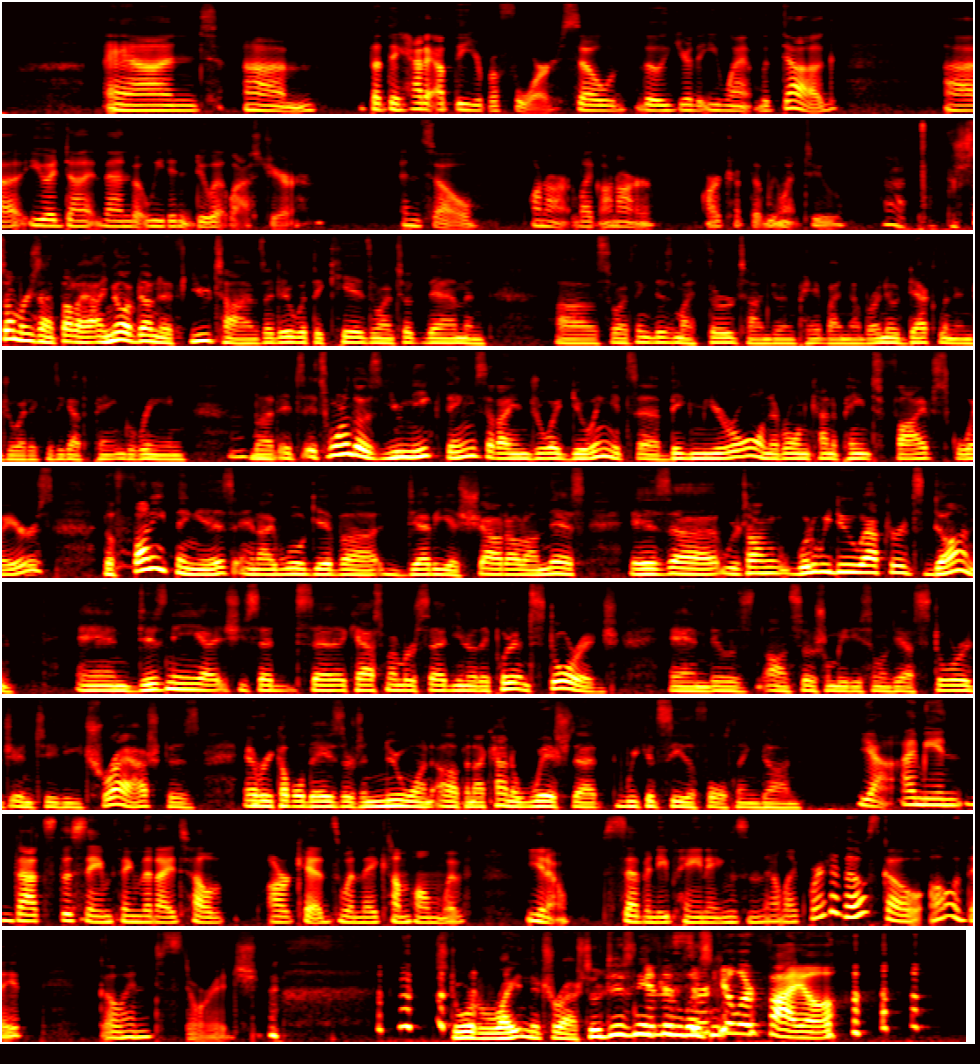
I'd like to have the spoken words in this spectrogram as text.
and um, but they had it up the year before. So the year that you went with Doug, uh, you had done it then, but we didn't do it last year, and so on our like on our our trip that we went to. Ah, for some reason, I thought I, I know I've done it a few times. I did it with the kids when I took them and uh, so I think this is my third time doing paint by number. I know Declan enjoyed it because he got to paint green, mm-hmm. but it's it's one of those unique things that I enjoy doing. It's a big mural, and everyone kind of paints five squares. The funny thing is, and I will give uh, Debbie a shout out on this, is uh, we're talking. What do we do after it's done? And Disney, uh, she said, said a cast member said, you know, they put it in storage, and it was on social media. Someone's yeah, storage into the trash because every couple days there's a new one up, and I kind of wish that we could see the full thing done. Yeah, I mean that's the same thing that I tell our kids when they come home with, you know, seventy paintings, and they're like, "Where do those go?" Oh, they go into storage. Stored right in the trash. So Disney, in if you're listening, circular file.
